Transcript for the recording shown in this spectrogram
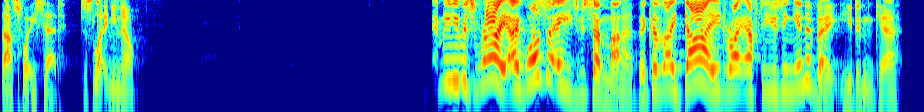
That's what he said. Just letting you know. I mean, he was right. I was at 80% mana because I died right after using Innervate. He didn't care.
